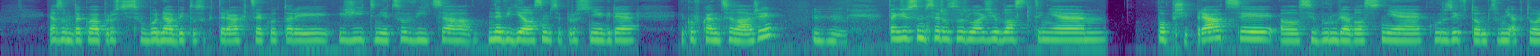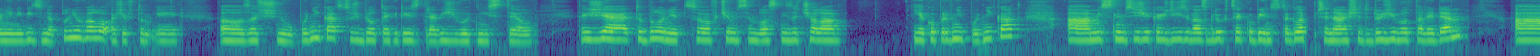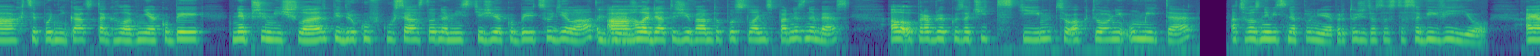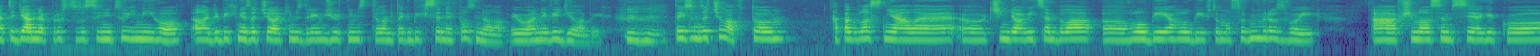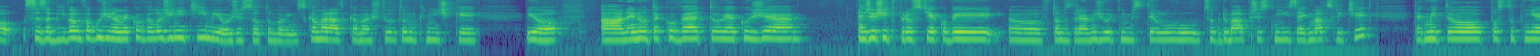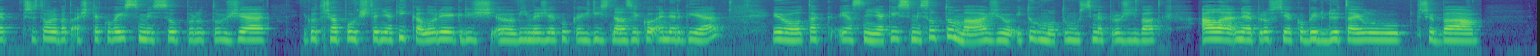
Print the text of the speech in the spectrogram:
já jsem taková prostě svobodná bytost, která chce jako tady žít něco víc a neviděla jsem se prostě někde jako v kanceláři. Mm-hmm. Takže jsem se rozhodla, že vlastně po při práci uh, si budu dát vlastně kurzy v tom, co mě aktuálně nejvíc naplňovalo a že v tom i uh, začnu podnikat, což byl tehdy zdravý životní styl. Takže to bylo něco, v čem jsem vlastně začala jako první podnikat a myslím si, že každý z vás, kdo chce jakoby něco takhle přenášet do života lidem a chce podnikat, tak hlavně jakoby nepřemýšlet, pět ruku v kuse a stát na místě, že jakoby co dělat mm-hmm. a mhm. hledat, že vám to poslání spadne z nebes, ale opravdu jako začít s tím, co aktuálně umíte a co vás nejvíc naplňuje, protože ta cesta se vyvíjí, jo. A já teď dělám naprosto zase něco jiného, ale kdybych nezačala tím zdravým životním stylem, tak bych se nepoznala, jo, a nevěděla bych. Mm-hmm. Takže jsem začala v tom, a pak vlastně ale eh, čím dál víc jsem byla eh, hlouběji a hlouběji v tom osobním rozvoji, a všimla jsem si, jak jako se zabývám fakt už jenom jako vyložení tím, jo, že se o tom bavím s kamarádkama, čtu o tom knížky, jo. A nejenom takové to, jakože řešit prostě jakoby uh, v tom zdravém životním stylu, co kdo má přesně jak má cvičit, tak mi to postupně přestalo dávat až takový smysl, protože jako třeba počítat nějaký kalorie, když uh, víme, že jako každý z nás jako energie, jo, tak jasně nějaký smysl to má, že jo, i tu hmotu musíme prožívat, ale ne prostě jakoby do detailu třeba,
